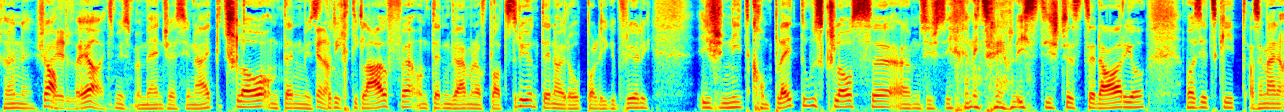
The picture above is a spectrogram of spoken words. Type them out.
können schaffen. Weil- Ja, jetzt müssen wir Manchester United schlagen und dann müsste Genau. richtig laufen und dann wären wir auf Platz 3 und dann Europa League im Frühling. Ist nicht komplett ausgeschlossen. Ähm, es ist sicher nicht das realistischste Szenario, was es jetzt gibt. Also ich meine,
